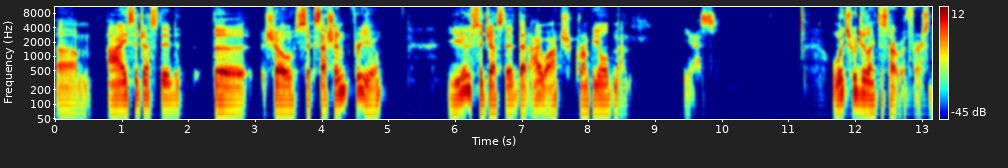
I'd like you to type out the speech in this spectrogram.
Um, I suggested the show Succession for you. You Yep. suggested that I watch Grumpy Old Men. Yes. Which would you like to start with first?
